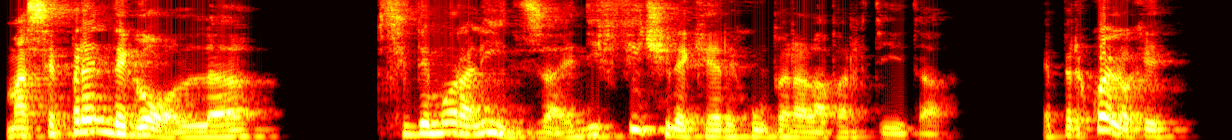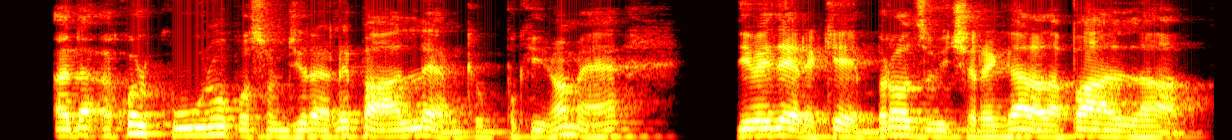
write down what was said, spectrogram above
ma se prende gol si demoralizza, è difficile che recupera la partita. È per quello che a, qualcuno possono girare le palle, anche un pochino a me, di vedere che Brozovic regala la palla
